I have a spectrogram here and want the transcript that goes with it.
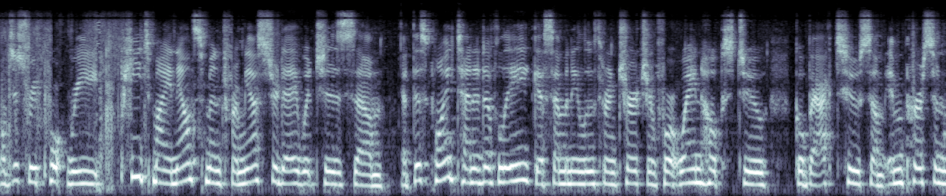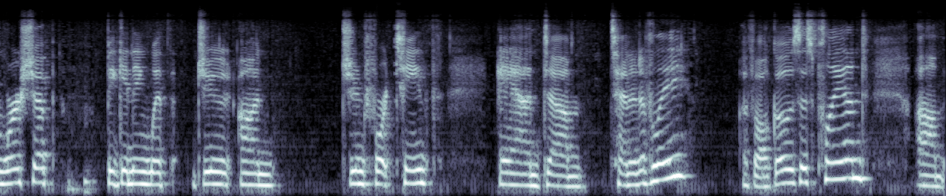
I'll just report, repeat my announcement from yesterday, which is um, at this point, tentatively, Gethsemane Lutheran Church in Fort Wayne hopes to go back to some in person worship beginning with June on June 14th. And um, tentatively, if all goes as planned, um,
